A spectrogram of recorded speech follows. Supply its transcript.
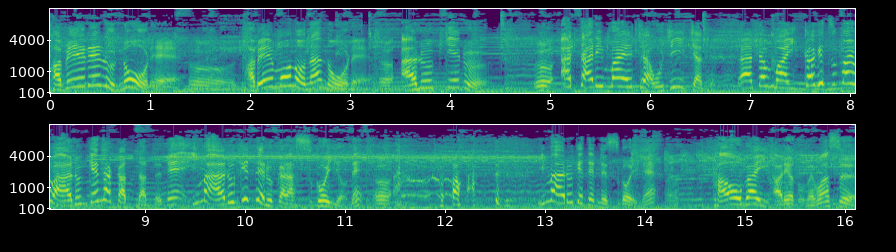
食べれるの俺。うん。食べ物なの俺。うん。歩ける。うん。当たり前じゃ、おじいちゃんで。あ、でもまあ、1ヶ月前は歩けなかったんでね。今歩けてるからすごいよね。うん。今歩けてんですごいね。うん。顔がいい。ありがとうございます。うん。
